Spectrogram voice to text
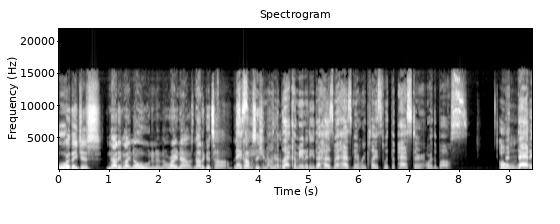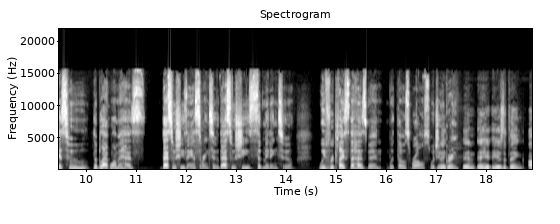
or they just not even like no no no no right now is not a good time. It's they the conversation say, you know, in the have. black community, the husband has been replaced with the pastor or the boss. Oh, That- that wow. is who the black woman has. That's who she's answering to. That's who she's submitting to. We've Hmm. replaced the husband with those roles. Would you And- agree? And, and here's the thing. I,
